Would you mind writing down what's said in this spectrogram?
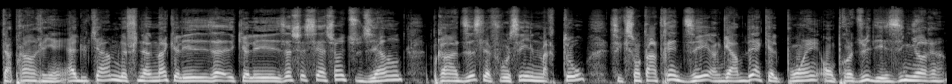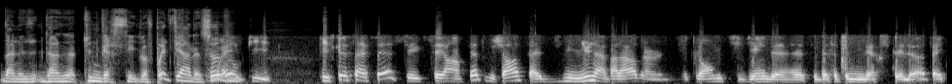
t'apprends rien à l'UCAM, finalement, que les, que les associations étudiantes brandissent le fossé et le marteau. C'est qu'ils sont en train de dire, regardez à quel point on produit des ignorants dans, le- dans notre université. Ils doivent pas être fiers de ça. Oui, puis, puis ce que ça fait, c'est en fait, Richard, ça diminue la valeur d'un diplôme qui vient de, de cette université-là. Fait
